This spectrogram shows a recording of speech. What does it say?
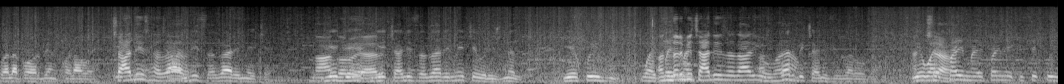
वाला पावर बैंक पड़ा हुआ है। चालीस हज़ार? चालीस हज़ार एम है। ये जो है ये चालीस हज़ार एम है ओरिजिनल ये कोई अंदर भी चालीस हज़ार ही होगा अंदर भी चालीस हज़ार होगा। ये अच्छा। वाईफाई में किसी कोई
